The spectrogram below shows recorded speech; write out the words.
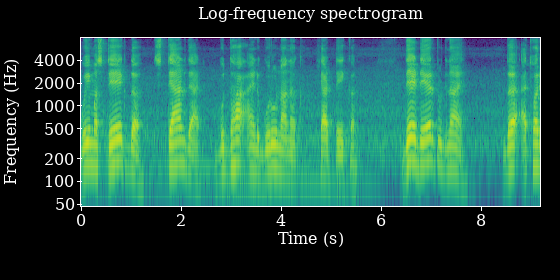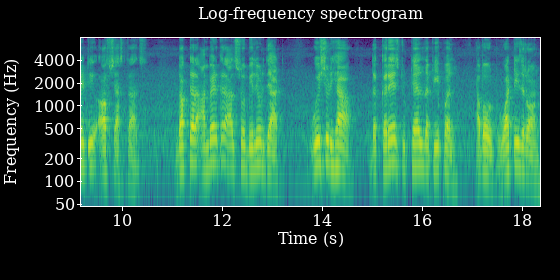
we must take the stand that Buddha and Guru Nanak had taken. They dare to deny the authority of Shastras. Dr. Ambedkar also believed that we should have the courage to tell the people about what is wrong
